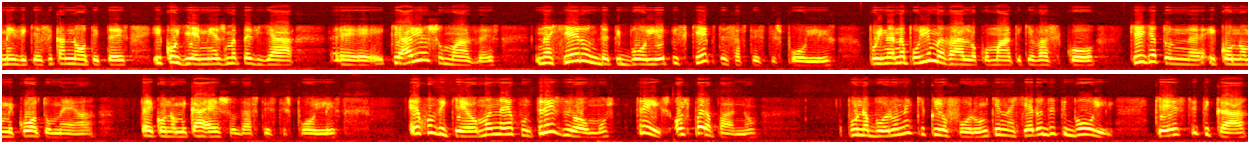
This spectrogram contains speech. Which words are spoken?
με ειδικές ικανότητες, οι οικογένειες με παιδιά ε, και άλλες ομάδες να χαίρονται την πόλη, επισκέπτες αυτής της πόλης, που είναι ένα πολύ μεγάλο κομμάτι και βασικό και για τον ε, οικονομικό τομέα, τα οικονομικά έσοδα αυτής της πόλης, έχουν δικαίωμα να έχουν τρεις δρόμους, τρεις, όχι παραπάνω, που να μπορούν να κυκλοφορούν και να χαίρονται την πόλη. Και αισθητικά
